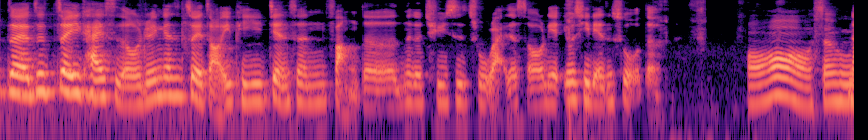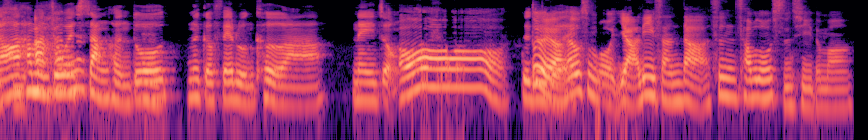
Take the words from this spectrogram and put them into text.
对，就最一开始的，我觉得应该是最早一批健身房的那个趋势出来的时候，连尤其连锁的。哦，深呼吸，然后他们就会上很多那个飞轮课啊，嗯、那一种。哦，对啊，还有什么亚历山大是差不多时期的吗？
